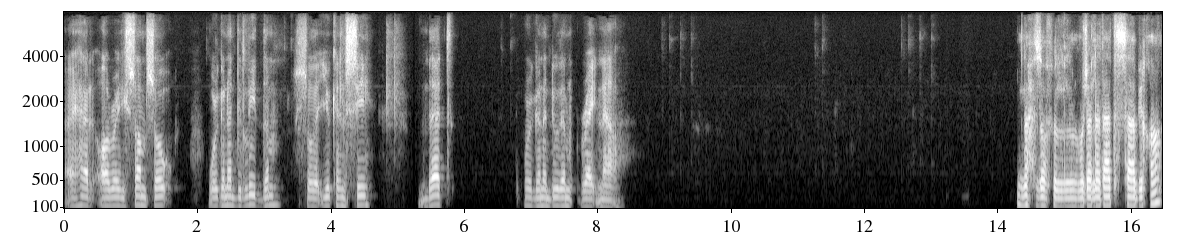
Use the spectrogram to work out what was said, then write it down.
I had already some, so we're gonna delete them so that you can see that we're gonna do them right now. نحذف المجلدات السابقة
